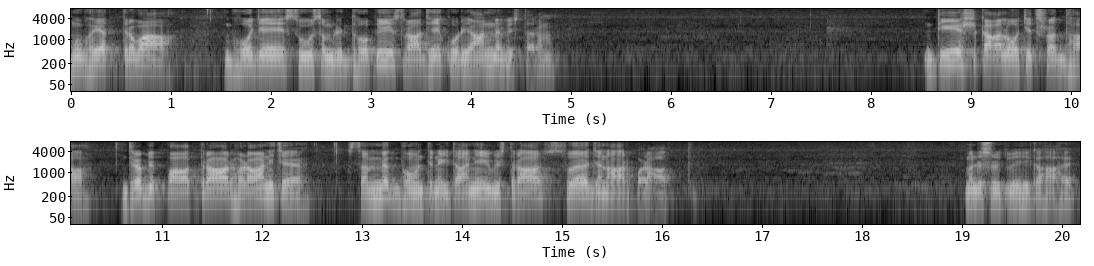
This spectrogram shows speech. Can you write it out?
मुभयत्र वा भोजे सुसमृद्धोपि श्राद्धे कुर्यान्न विस्तरम। देश कालोचित श्रद्धा द्रव्य पात्रार्हणानि च सम्यक भवन्ति नैतानि विस्तरा स्वजनार्पणात्। मनुस्मृति में ही कहा है।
